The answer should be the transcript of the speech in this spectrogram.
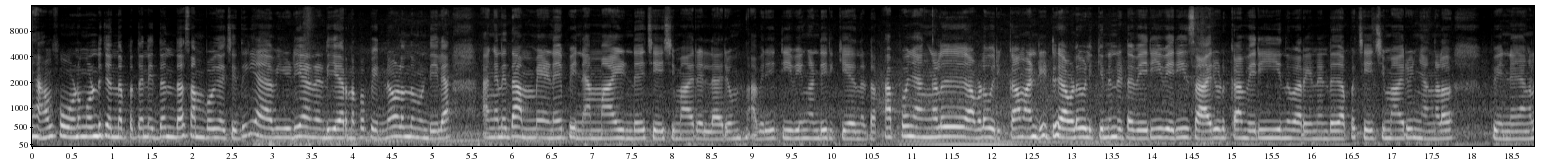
ഞാൻ ഫോണും കൊണ്ട് ചെന്നപ്പോൾ തന്നെ ഇതെന്താ സംഭവം ചോദിച്ചത് ഇത് വീഡിയോ ആണ് ഡി ആറിനപ്പോൾ പിന്നെ ഓളൊന്നും ഉണ്ടില്ല അങ്ങനെ ഇത് അമ്മയാണ് പിന്നെ അമ്മായി ഉണ്ട് ചേച്ചിമാരെല്ലാവരും അവർ ടി വിയും കണ്ടിരിക്കുകയായിരുന്നു കേട്ടോ അപ്പോൾ ഞങ്ങൾ അവളെ ഒരുക്കാൻ വേണ്ടിയിട്ട് അവളെ വിളിക്കുന്നുണ്ട് കേട്ടോ വരി വരി സാരി ഉടുക്കാൻ വരി എന്ന് പറയുന്നുണ്ട്. അപ്പോൾ ചേച്ചിമാരും ഞങ്ങൾ പിന്നെ ഞങ്ങൾ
